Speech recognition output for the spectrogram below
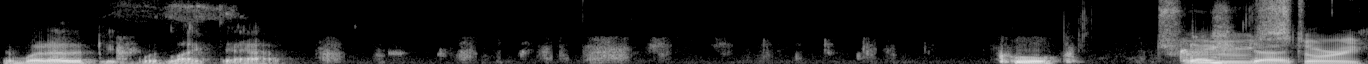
than what other people would like to have. Cool. True Thanks, story.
